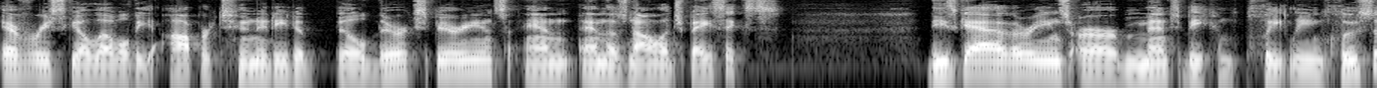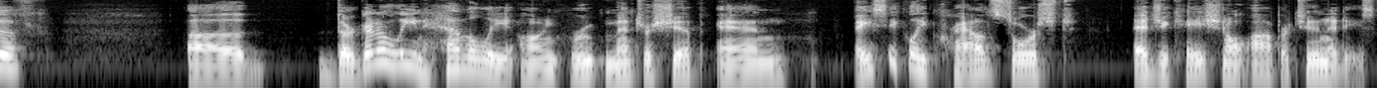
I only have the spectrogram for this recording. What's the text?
every skill level the opportunity to build their experience and and those knowledge basics these gatherings are meant to be completely inclusive. Uh, they're going to lean heavily on group mentorship and basically crowdsourced educational opportunities.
